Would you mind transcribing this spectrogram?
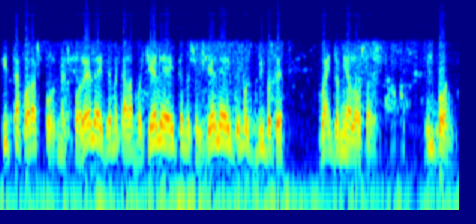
Είτε αφοράς με σπορέλαια είτε με καλαμποκέλαια είτε με σογιέλαια είτε με οτιδήποτε βάνει το μυαλό σας. Λοιπόν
